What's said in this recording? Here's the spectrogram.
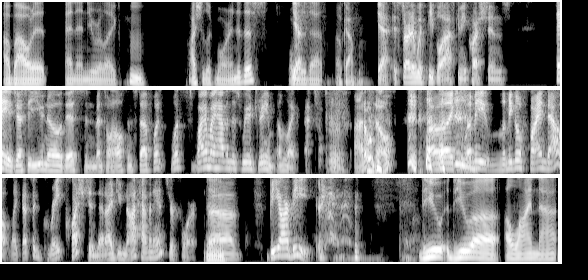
about it? And then you were like, hmm, I should look more into this? Or Yes. did that, okay. yeah, it started with people asking me questions. Hey, Jesse, you know this and mental health and stuff. What, what's, why am I having this weird dream? I'm like, I don't know. I'm like, let me, let me go find out. Like, that's a great question that I do not have an answer for. Yeah. Uh, BRB. Do you do you uh align that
